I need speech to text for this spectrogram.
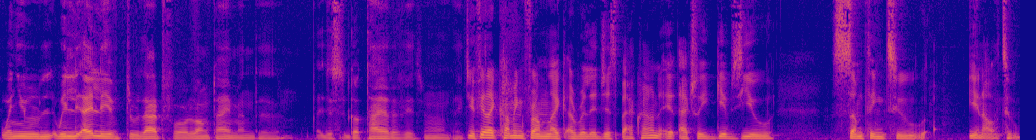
when you we I lived through that for a long time, and uh, I just got tired of it. You know, like, Do you feel like coming from like a religious background, it actually gives you something to, you know, to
